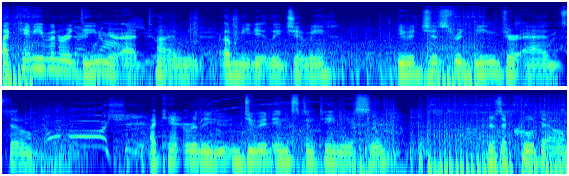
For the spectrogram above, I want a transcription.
I can't even redeem your ad time immediately, Jimmy. You had just redeemed your ads, shit. I can't really do it instantaneously. There's a cooldown.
